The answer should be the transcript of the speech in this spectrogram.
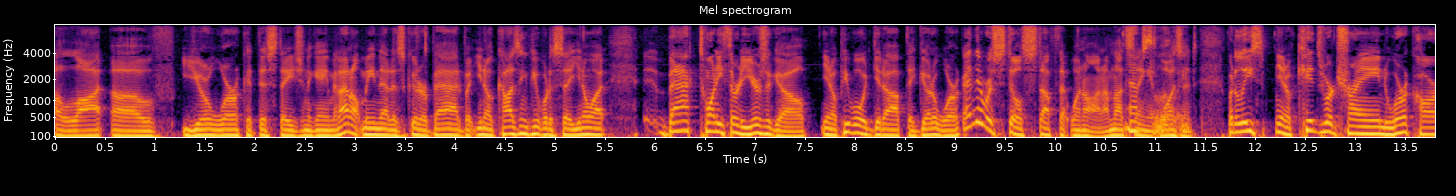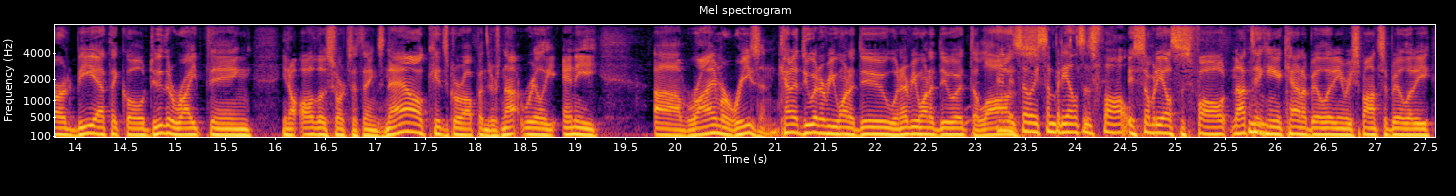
a lot of your work at this stage in the game? And I don't mean that as good or bad, but you know, causing people to say, you know what, back 20, 30 years ago, you know, people would get up, they'd go to work, and there was still stuff that went on. I'm not saying Absolutely. it wasn't, but at least you know, kids were trained, work hard, be ethical, do the right thing, you know, all those sorts of things. Now kids grow up and there's not really any. Um, rhyme or reason. Kind of do whatever you want to do whenever you want to do it. The laws and it's always somebody else's fault. is somebody else's fault, not taking accountability and responsibility.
